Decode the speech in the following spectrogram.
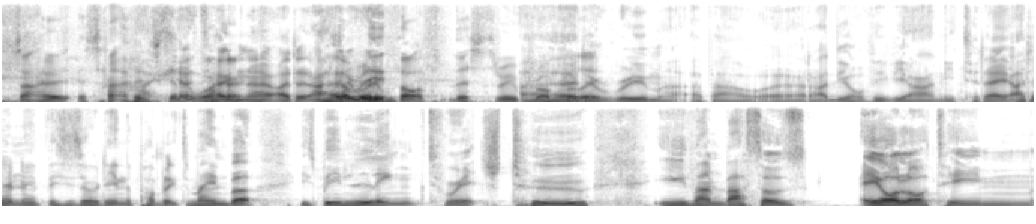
Is that how? Is that how it's I, going to I work? don't know. I don't. I I haven't really thought this through properly. I heard a rumor about uh, Radio Viviani today. I don't know if this is already in the public domain, but he's been linked, Rich, to Ivan Basso's Eolo team.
